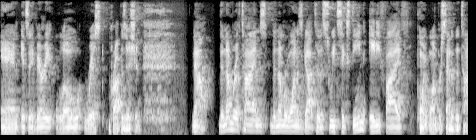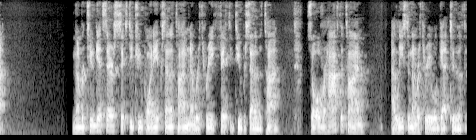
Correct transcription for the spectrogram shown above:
And it's a very low risk proposition. Now, the number of times the number one has got to the Sweet 16, 85.1% of the time. Number two gets there 62.8% of the time. Number three, 52% of the time. So over half the time, at least a number three will get to the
